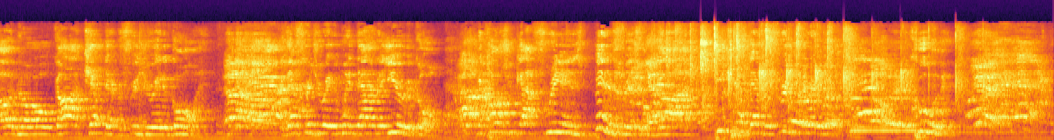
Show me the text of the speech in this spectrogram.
Oh no, God kept that refrigerator going. That refrigerator went down a year ago. But because you got friends benefits from God, He kept that refrigerator cooling. Yeah.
